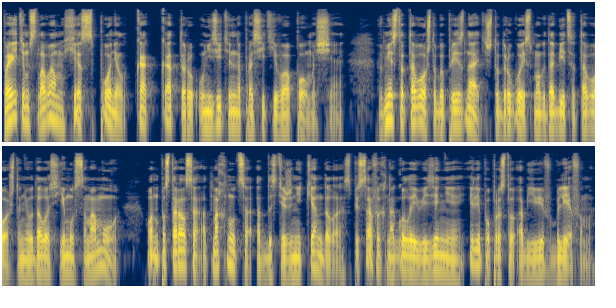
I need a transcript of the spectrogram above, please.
По этим словам Хесс понял, как Каттеру унизительно просить его о помощи. Вместо того, чтобы признать, что другой смог добиться того, что не удалось ему самому, он постарался отмахнуться от достижений Кендалла, списав их на голое везение или попросту объявив блефом.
